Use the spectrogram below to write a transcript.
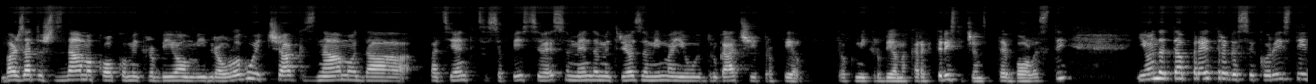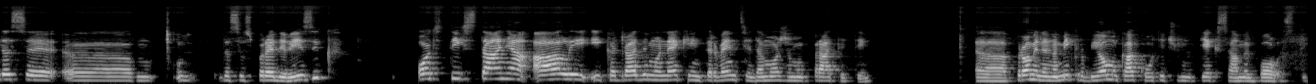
baš zato što znamo koliko mikrobiom igra ulogu i čak znamo da pacijentice sa PCOS-om endometriozom imaju drugačiji profil tog mikrobioma, karakterističan za te bolesti. I onda ta pretraga se koristi da se, da se usporedi rizik od tih stanja, ali i kad radimo neke intervencije da možemo pratiti promjene na mikrobiomu kako utječu na tijek same bolesti.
